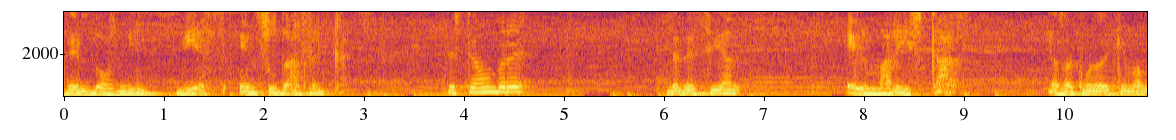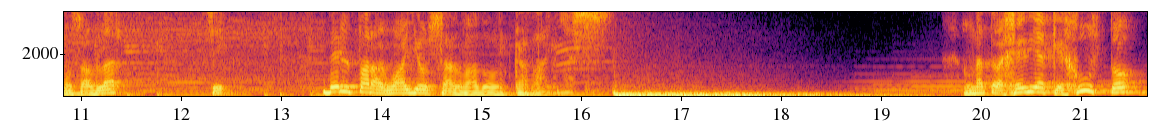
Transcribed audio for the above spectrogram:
del 2010 en Sudáfrica. Este hombre le decían el mariscal. ¿Ya se acuerda de quién vamos a hablar? Sí, del paraguayo Salvador Cabañas. Una tragedia que justo,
